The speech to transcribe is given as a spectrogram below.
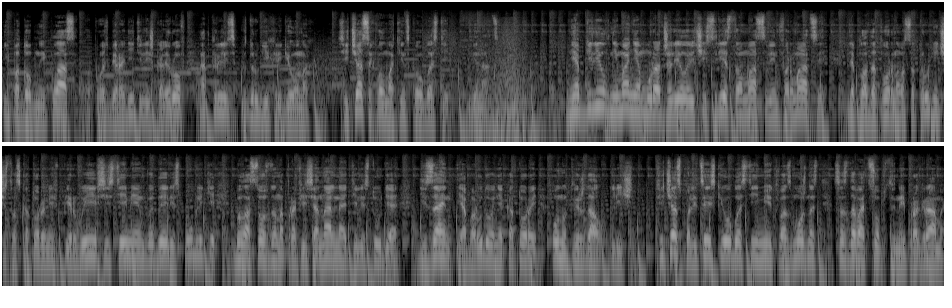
и подобные классы по просьбе родителей и шкалеров открылись в других регионах. Сейчас их в Алматинской области 12 не обделил вниманием Мурат Джалилович и средства массовой информации, для плодотворного сотрудничества с которыми впервые в системе МВД республики была создана профессиональная телестудия, дизайн и оборудование которой он утверждал лично. Сейчас полицейские области имеют возможность создавать собственные программы,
